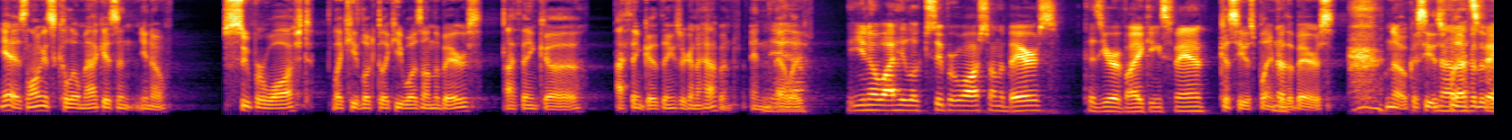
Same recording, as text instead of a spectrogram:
Yeah, as long as Khalil Mack isn't, you know, super washed like he looked like he was on the Bears, I think uh I think good things are going to happen in Yeah. LA You know why he looked super washed on the Bears? Because you're a Vikings fan. because he was playing No. for the Bears. No, because he was No, playing for the fair.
